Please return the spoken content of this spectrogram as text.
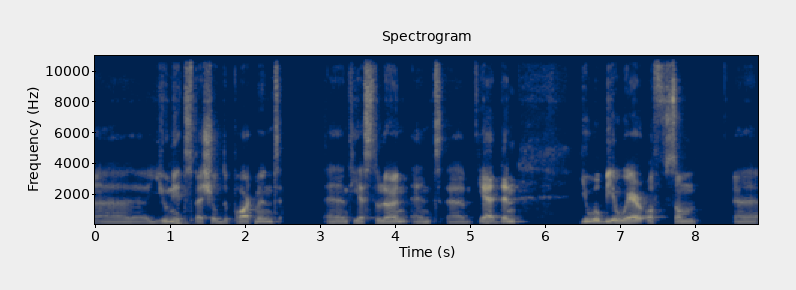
uh, unit, special department, and he has to learn. And um, yeah, then you will be aware of some uh,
